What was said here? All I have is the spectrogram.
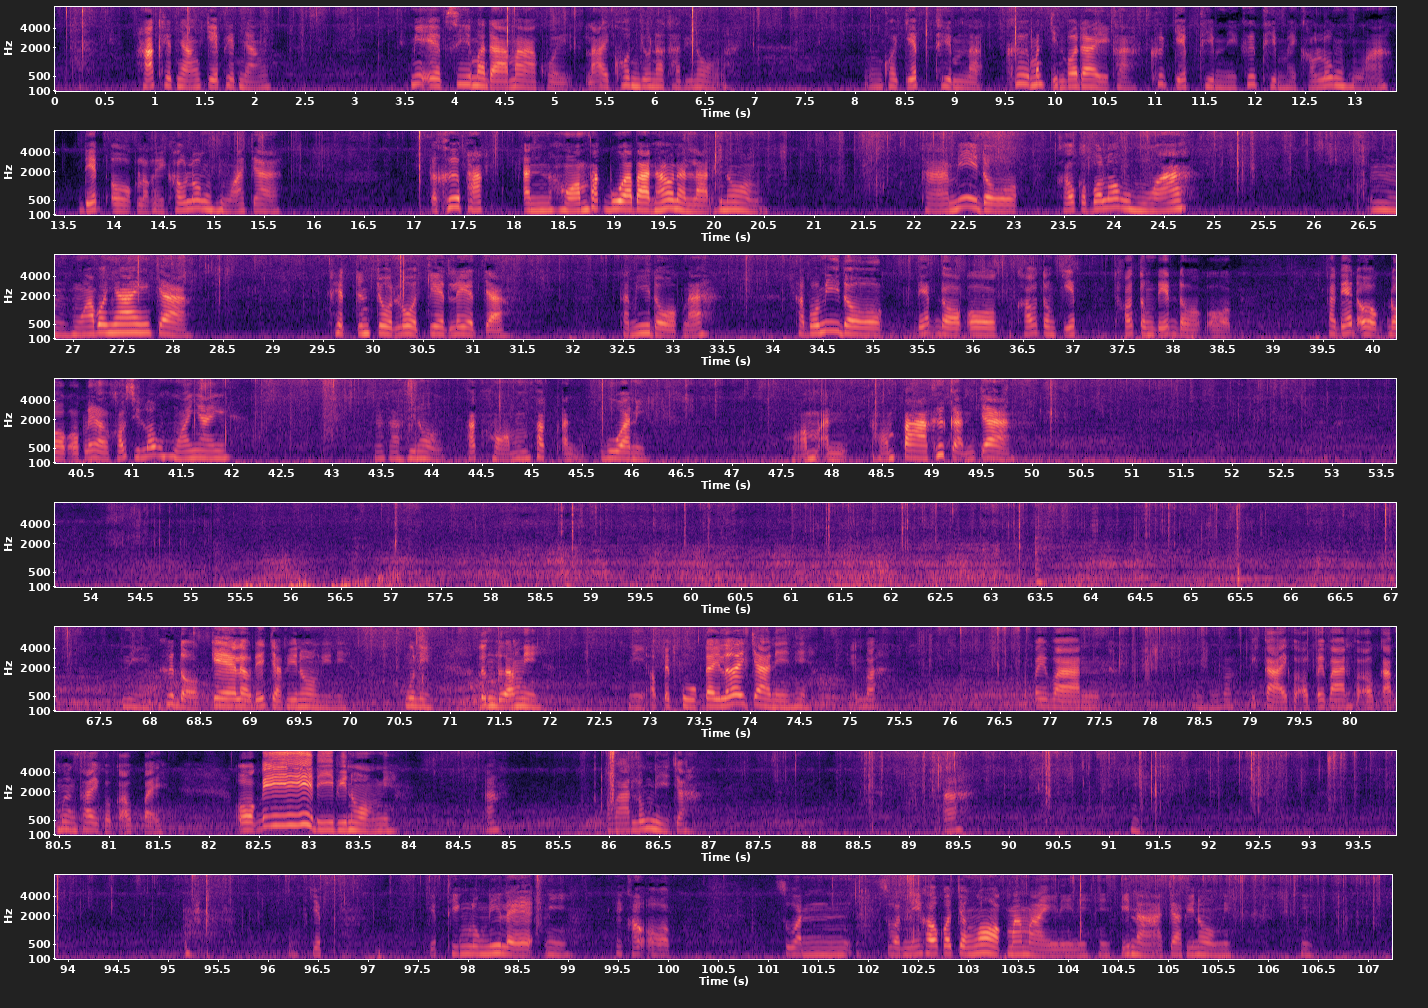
หักเห็ดหยังเก็บเห็ดหยังมีเอฟซีมาด่ามาข่อยหลายคนอยู่นะคะ พี่น้องข่อยเก็บทิมน่ะ คือมันกินบ่ได้ค่ะ คือเก็บทิมนี่คือทิมให้เขาลงหัว เด็ดออกหรอกให้เขาลงหัวจ้าก็คือพักอันหอมพักบัวบานเฮานั่นละพี่น้องถ้ามีดอก เขาก็บ่ล่องหัว อืม หัวบ่ใหญ่จ้ะเท็ดจนโจดโลดเกตเลดจ้ะ ถ้ามีดอกนะ ถ้าบ่มีดอก เด็ดดอกออก เขาต้องเก็บ เขาต้องเด็ดดอกออก ถ้าเด็ดออกดอกออกแล้ว เขาสิล่องหัวใหญ่นะคะพี่น้องพักหอมพักอันบัวนี่ หอมอันหอมปลาคือกันจ้า นี่ คือดอกแก่แล้วเด้จ้ะพี่น้องนี่นี่มูนี่เหลืองเหลืองนี่ นี่เอาไปปลูกได้เลยจ้านี่นี่เห็นปะเอาไปหวานเห็นปะพี่กายก็เอาไปหวานก็เอากลับเมืองไทยก็เอาไป ออกดีดีพี่น้องนี่อะหวานลงนี่จ้ะอะนี่เก็บ เก็บทิ้งลงนี่แหละนี่ ให้เขาออก ส่วนส่วนนี้เขาก็จะงอกมาใหม่นี่นี่นี่ปีหนาจ้าพี่น้องนี่นี่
